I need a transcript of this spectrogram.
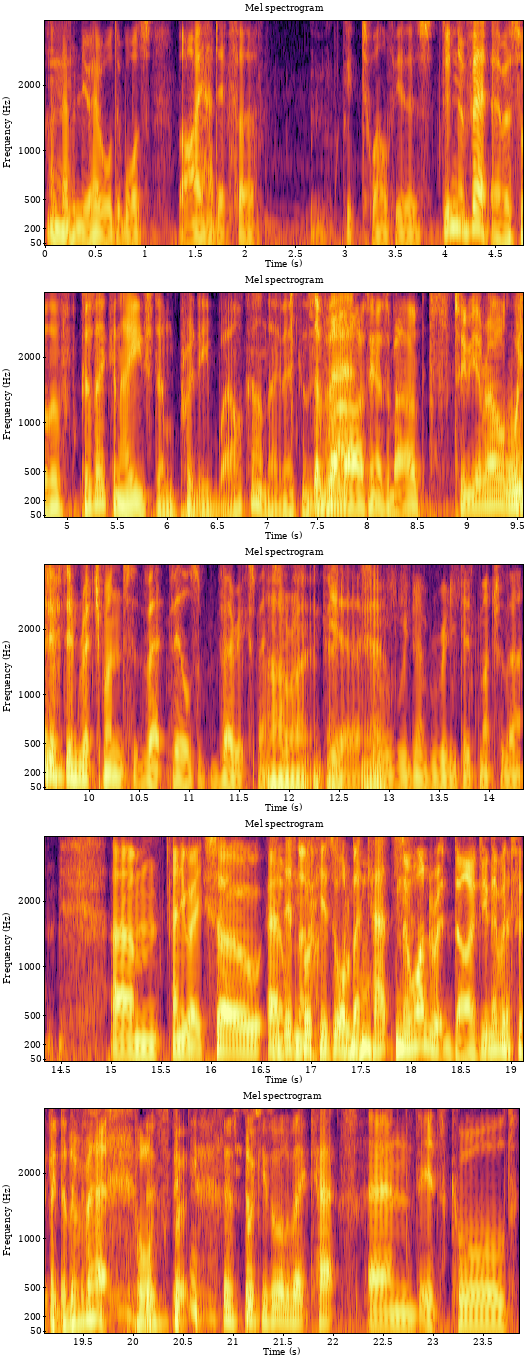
Hmm. I never knew how old it was. But I had it for good twelve years. Didn't a vet ever sort of because they can age them pretty well, can't they? They can. sort of- vet- oh, I think it's about a two-year-old. We maybe? lived in Richmond. Vetville's very expensive. Oh, right, okay, Yeah, so we never really did much of that. Um, anyway, so uh, No- this no- book is all about cats. No wonder it died. You never took it to the vet. This, book, this book is all about cats, and it's called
